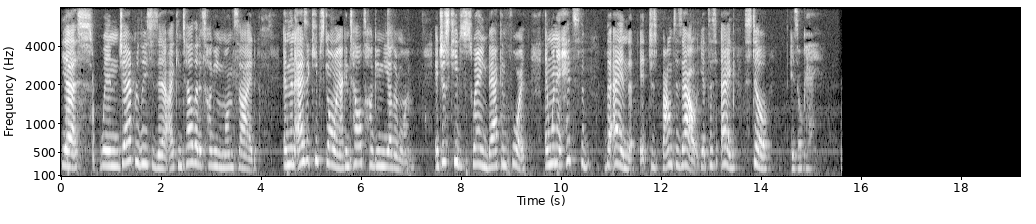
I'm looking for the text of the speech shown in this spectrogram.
Yes, when Jack releases it, I can tell that it's hugging one side. And then as it keeps going, I can tell it's hugging the other one. It just keeps swaying back and forth. And when it hits the, the end, it just bounces out. Yet this egg still is okay.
